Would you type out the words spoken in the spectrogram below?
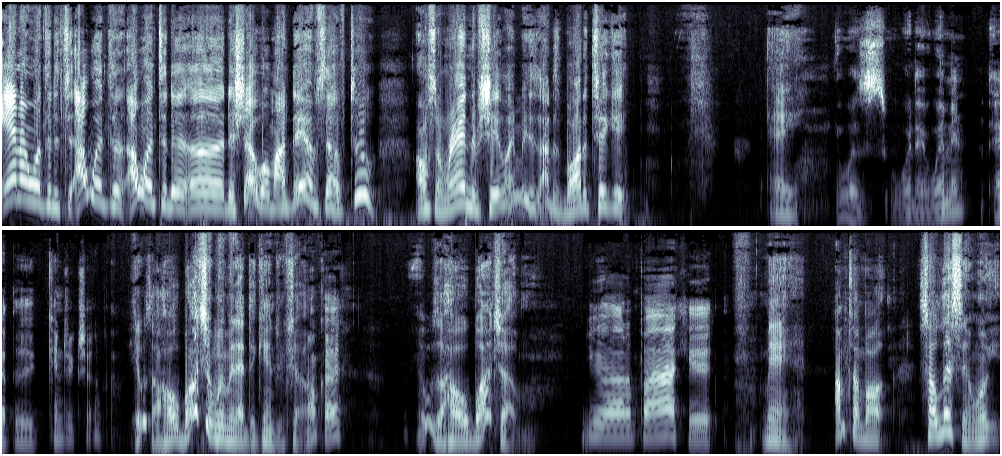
And I went to the t- I went to I went to the uh the show on my damn self too on some random shit. Like me, I just bought a ticket. Hey, Was were there women at the Kendrick show? it was a whole bunch of women at the Kendrick show. Okay. It was a whole bunch of them. You out of pocket. Man, I'm talking about. So listen, when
